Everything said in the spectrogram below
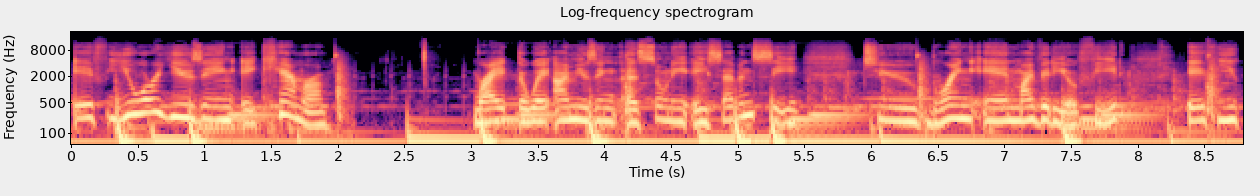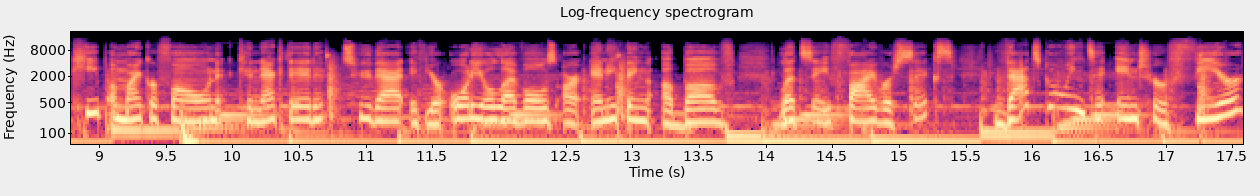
if you are using a camera right? The way I'm using a Sony a7C to bring in my video feed. If you keep a microphone connected to that, if your audio levels are anything above, let's say five or six, that's going to interfere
